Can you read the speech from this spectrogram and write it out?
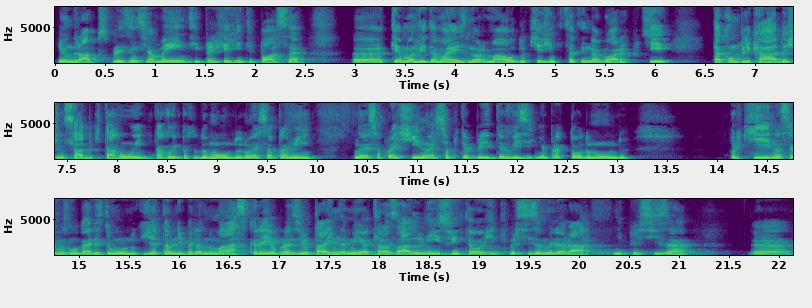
e um Drops presencialmente, para que a gente possa uh, ter uma vida mais normal do que a gente está tendo agora, porque tá complicado, a gente sabe que tá ruim, tá ruim para todo mundo, não é só para mim, não é só para ti, não é só para teu, teu vizinho, é para todo mundo. Porque nós temos lugares do mundo que já estão liberando máscara e o Brasil tá ainda meio atrasado nisso, então a gente precisa melhorar e precisa uh,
